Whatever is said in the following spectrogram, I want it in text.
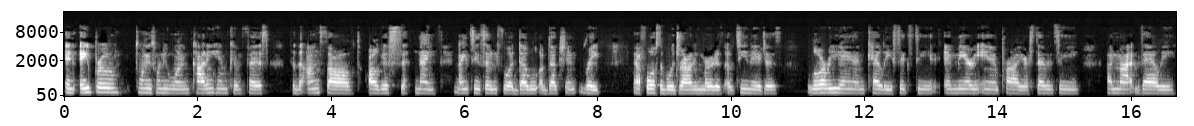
In April 2021, Cottingham confessed to the unsolved August 9, 1974 double abduction, rape, and forcible drowning murders of teenagers Lori Ann Kelly, 16, and Mary Ann Pryor, 17, on Montvale,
